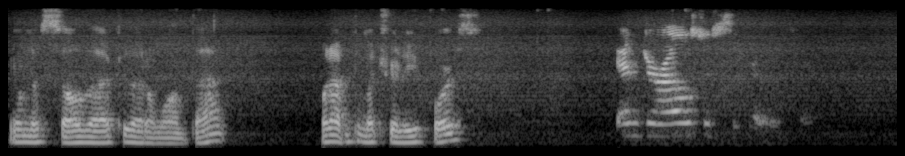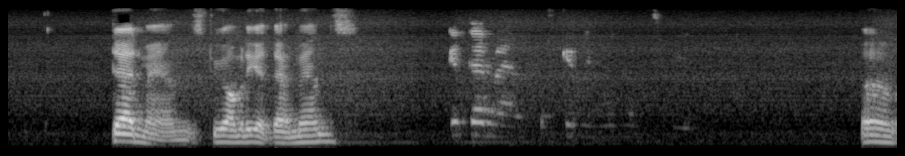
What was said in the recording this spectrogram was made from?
You want me to sell that because I don't want that? What happened to my Trinity Force? And Jarell's just secretly Dead Man's. Do you want me to get Dead Man's? Get that man, but give me movement speed. Um,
